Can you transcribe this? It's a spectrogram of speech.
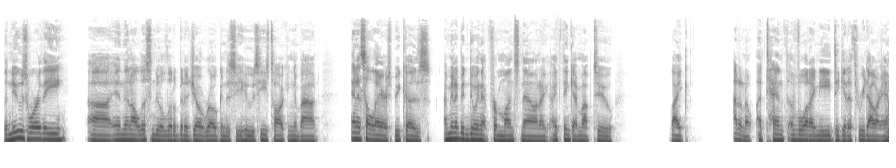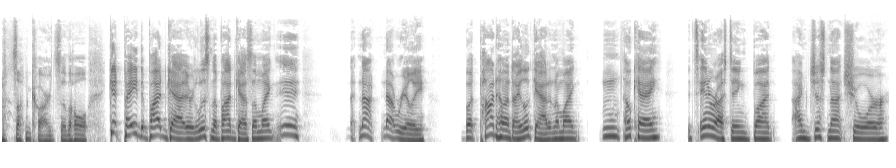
the newsworthy uh, and then I'll listen to a little bit of Joe Rogan to see who's he's talking about. And it's hilarious because I mean I've been doing that for months now, and I, I think I'm up to like I don't know a tenth of what I need to get a three dollar Amazon card. So the whole get paid to podcast or listen to podcasts, I'm like, eh, not not really. But Pod Hunt, I look at it and I'm like, mm, okay, it's interesting, but I'm just not sure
